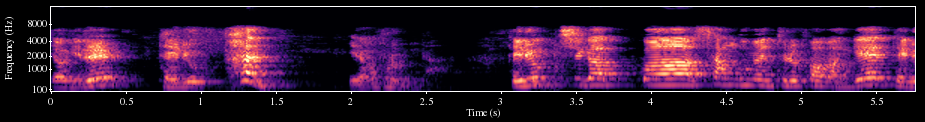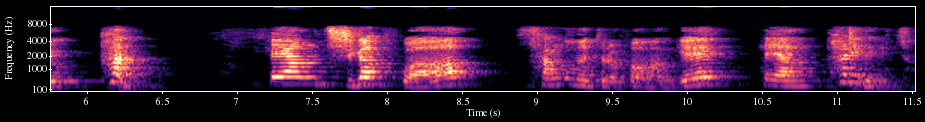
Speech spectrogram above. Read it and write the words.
여기를 대륙판이라고 부릅니다. 대륙 지각과 상부 멘트를 포함한 게 대륙판, 해양 지각과 상부 멘트를 포함한 게 해양판이 되겠죠.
